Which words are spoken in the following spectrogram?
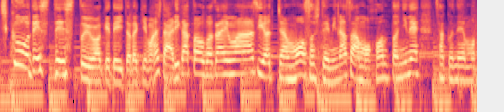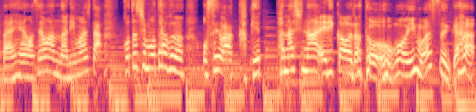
ちくおですですというわけでいただきました。ありがとうございます。よっちゃんも、そして皆さんも本当にね、昨年も大変お世話になりました。今年も多分お世話かけっぱなしなエリカワだと思いますが、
